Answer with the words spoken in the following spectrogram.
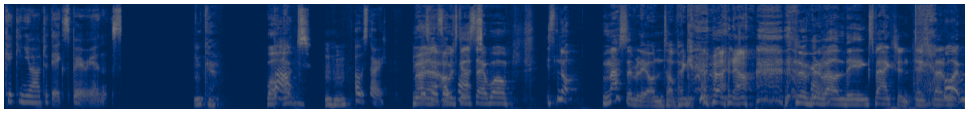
kicking you out of the experience. Okay. Well, I- But mhm. oh, sorry. No, I was gonna I say was going to say, well, it's not massively on topic right now. Talking Sorry. about the expansion. About, Well, like, we-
